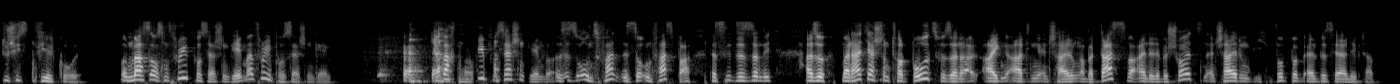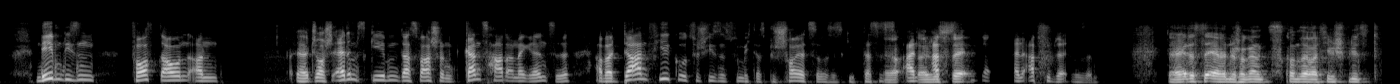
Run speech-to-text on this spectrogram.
du schießt ein Field Goal. Und machst aus einem Three-Possession-Game ein Three-Possession-Game. Er macht ein Three-Possession-Game. Das ist, unfass ist so unfassbar. Das, das ist nicht, also, man hat ja schon Todd Bowles für seine eigenartigen Entscheidungen, aber das war eine der bescheuertsten Entscheidungen, die ich im Football bisher erlebt habe. Neben diesem Fourth Down an äh, Josh Adams geben, das war schon ganz hart an der Grenze. Aber da ein Field Goal zu schießen, ist für mich das Bescheuerste, was es gibt. Das ist ja, ein, absoluter, ein absoluter Irrsinn. Da hättest du eher, wenn du schon ganz konservativ spielst,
